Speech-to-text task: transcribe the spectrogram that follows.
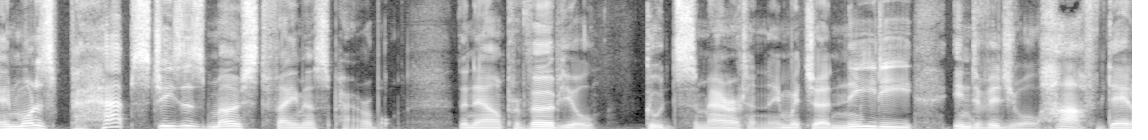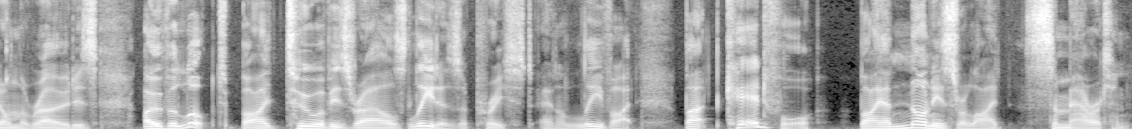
in what is perhaps Jesus' most famous parable, the now proverbial Good Samaritan, in which a needy individual, half dead on the road, is overlooked by two of Israel's leaders, a priest and a Levite, but cared for by a non Israelite Samaritan.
